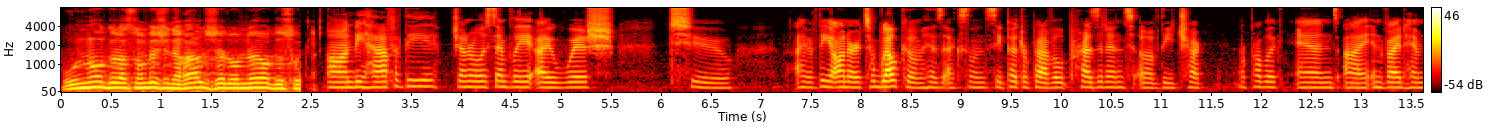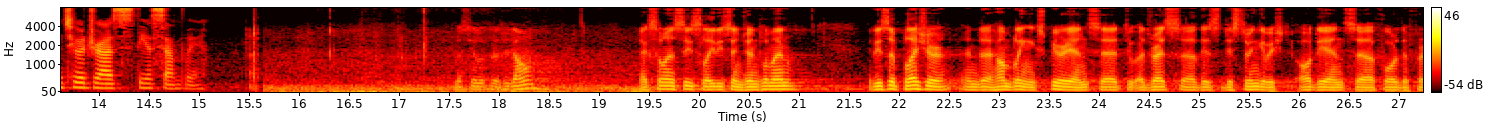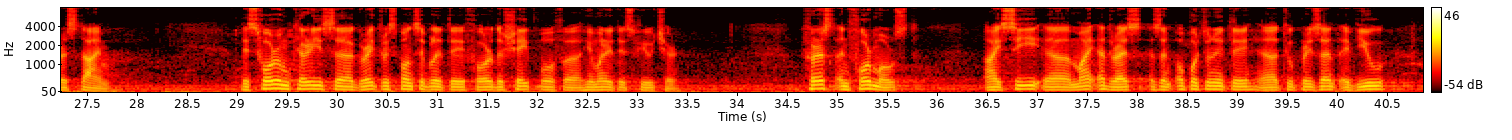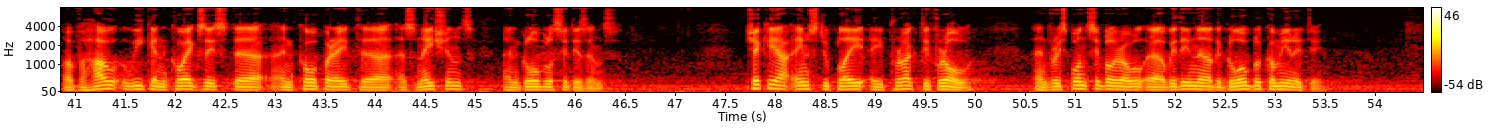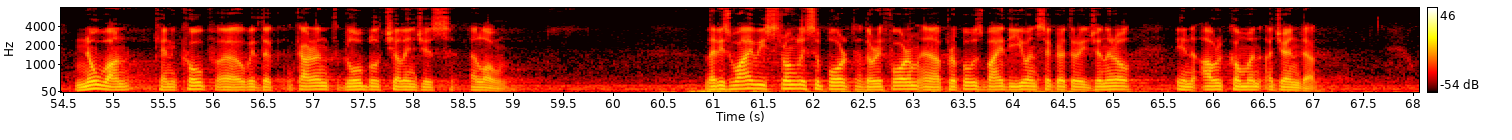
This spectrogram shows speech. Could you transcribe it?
Au nom de l'Assemblée générale, j'ai l'honneur de souhaiter On behalf of the General Assembly, I wish to, I have the honor to welcome His Excellency Petr Pavel, President of the Czech Republic, and I invite him to address the Assembly. Monsieur le Président, Excellencies, ladies and gentlemen, it is a pleasure and a humbling experience uh, to address uh, this distinguished audience uh, for the first time. This forum carries a great responsibility for the shape of uh, humanity's future. First and foremost, I see uh, my address as an opportunity uh, to present a view of how we can coexist uh, and cooperate uh, as nations and global citizens. Czechia aims to play a proactive role and responsible role uh, within uh, the global community. No one can cope uh, with the current global challenges alone. That is why we strongly support the reform uh, proposed by the UN Secretary General in our common agenda.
